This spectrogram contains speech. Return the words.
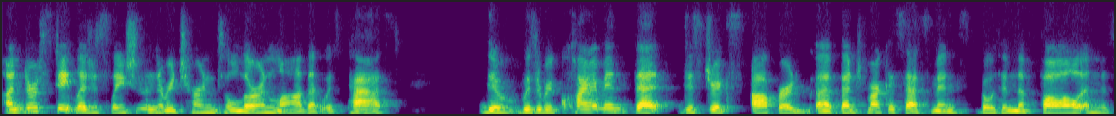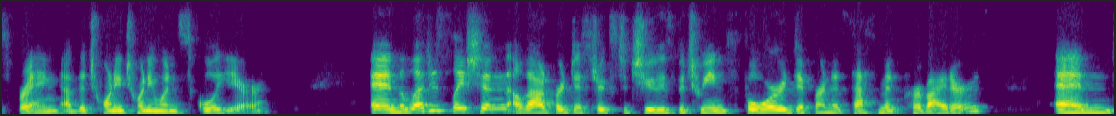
under state legislation and the return to learn law that was passed, there was a requirement that districts offered uh, benchmark assessments both in the fall and the spring of the 2021 school year. And the legislation allowed for districts to choose between four different assessment providers and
